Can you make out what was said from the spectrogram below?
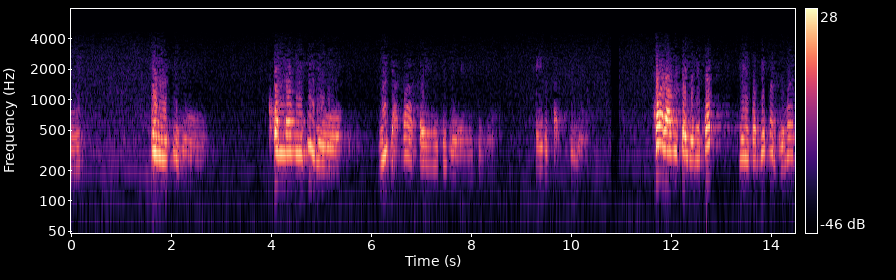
นี้ไม่มีที่อยู่ คนเรามีที่อยู่นี้จากว่าไปมีที่อยู่ไม่มีที่อยู่ไม่รู้จักที่อยู่เพราะเรามีใจอยู่ในภพอยู่ในความยึดมั่นถือมั่น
